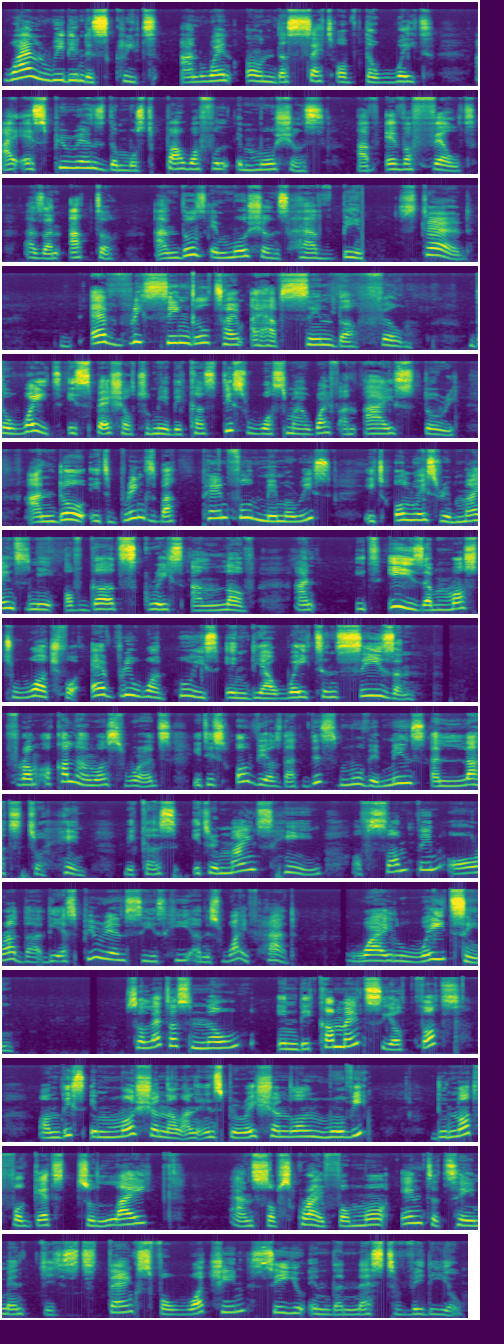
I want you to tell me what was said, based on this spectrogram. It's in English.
while reading the script and when on the set of The Wait, I experienced the most powerful emotions I've ever felt as an actor, and those emotions have been stirred every single time I have seen the film. The Wait is special to me because this was my wife and I's story, and though it brings back painful memories, it always reminds me of God's grace and love, and it is a must watch for everyone who is in their waiting season. From Okanlawon's words, it is obvious that this movie means a lot to him because it reminds him of something or rather the experiences he and his wife had while waiting. So let us know in the comments your thoughts on this emotional and inspirational movie. Do not forget to like and subscribe for more entertainment gists. Thanks for watching. See you in the next video.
